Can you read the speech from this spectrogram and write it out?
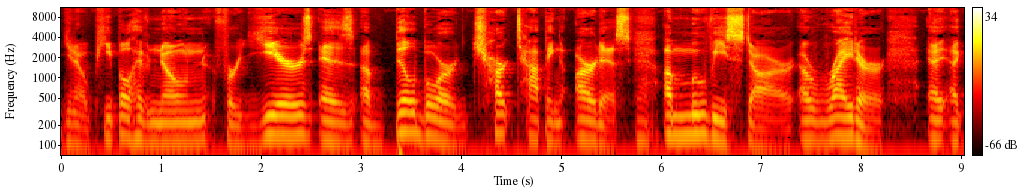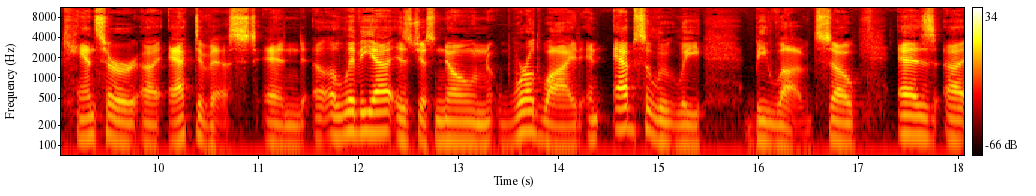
you know, people have known for years as a billboard chart topping artist, a movie star, a writer, a, a cancer uh, activist. And uh, Olivia is just known worldwide and absolutely beloved. So, as uh,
